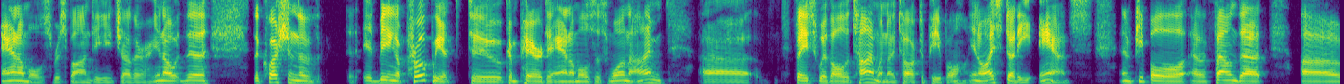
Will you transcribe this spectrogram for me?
animals respond to each other. You know, the the question of it being appropriate to compare to animals is one I'm uh, faced with all the time when I talk to people. You know, I study ants, and people have found that uh,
